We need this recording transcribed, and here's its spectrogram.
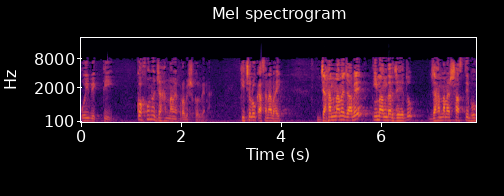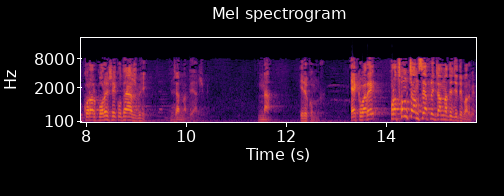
ওই ব্যক্তি কখনো জাহান্নামে প্রবেশ করবে না। কিছু লোক আছে না ভাই? জাহান্নামে যাবে ইমানদার যেহেতু, জাহান্নামের শাস্তি ভোগ করার পরে সে কোথায় আসবে? জান্নাতে আসবে। না, এরকম না। একবারে প্রথম চান্সে আপনি জান্নাতে যেতে পারবেন।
